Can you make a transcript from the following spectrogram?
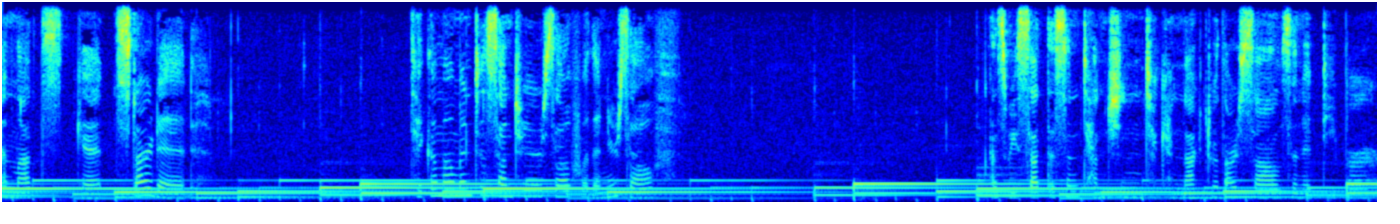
and let's get started. Take a moment to center yourself within yourself as we set this intention to connect with ourselves in a deeper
